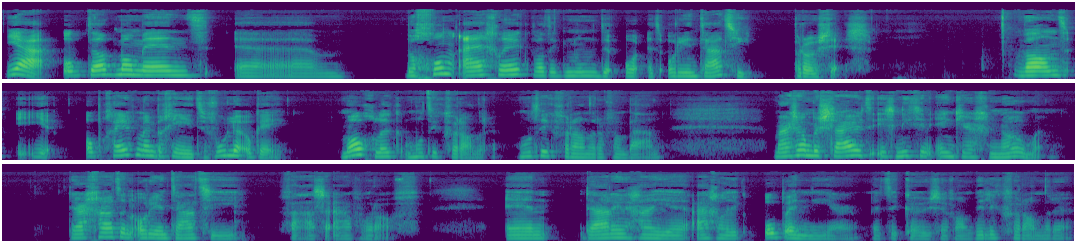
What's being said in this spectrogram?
ja, op dat moment uh, begon eigenlijk wat ik noemde het oriëntatieproces. Want je, op een gegeven moment begin je te voelen, oké, mogelijk moet ik veranderen. Moet ik veranderen van baan. Maar zo'n besluit is niet in één keer genomen. Daar gaat een oriëntatiefase aan vooraf. En daarin ga je eigenlijk op en neer met de keuze van wil ik veranderen.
